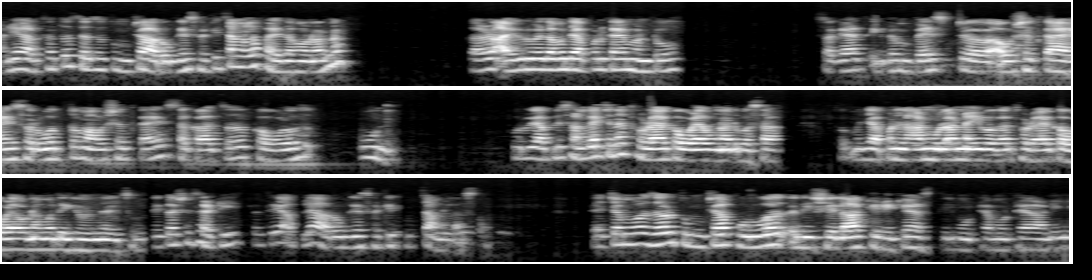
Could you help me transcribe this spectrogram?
आणि अर्थातच त्याचा तुमच्या आरोग्यासाठी चांगला फायदा होणार ना? कारण आयुर्वेदामध्ये आपण काय म्हणतो? सगळ्यात एकदम बेस्ट औषध काय आहे? सर्वोत्तम औषध काय? सकाळचं कवळं ऊन. पूर्वी आपले सांगायचे ना थोड्या कवळ्या उन्हात बसा. म्हणजे आपण लहान मुलांनाही बघा थोड्या कवळ्या उन्हामध्ये घेऊन जायचो. ते कशासाठी? तर ते आपल्या आरोग्यासाठी खूप चांगलं असतं. त्याच्यामुळं जर तुमच्या पूर्व दिशेला खिडक्या असतील मोठ्या मोठ्या आणि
